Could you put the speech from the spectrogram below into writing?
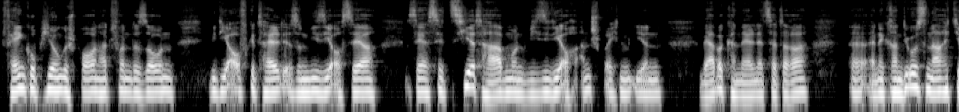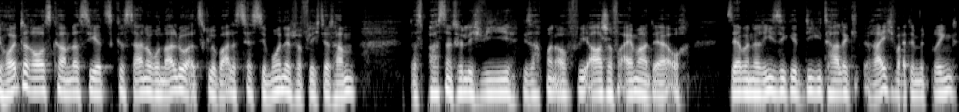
Fangruppierung gesprochen hat von The Zone, wie die aufgeteilt ist und wie sie auch sehr, sehr seziert haben und wie sie die auch ansprechen mit ihren Werbekanälen etc. Äh, eine grandiose Nachricht, die heute rauskam, dass sie jetzt Cristiano Ronaldo als globales Testimonial verpflichtet haben. Das passt natürlich wie, wie sagt man auf, wie Arsch auf Eimer, der auch selber eine riesige digitale Reichweite mitbringt.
